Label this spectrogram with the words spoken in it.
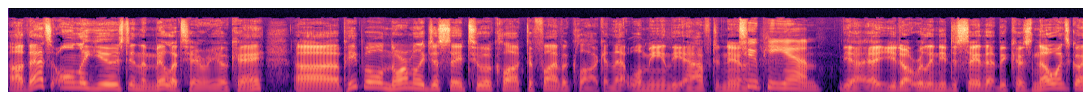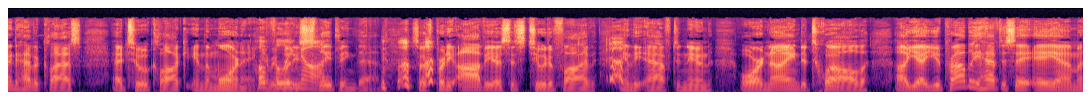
uh, that's only used in the military, okay? Uh, people normally just say 2 o'clock to 5 o'clock, and that will mean the afternoon. 2 p.m. Yeah, uh, you don't really need to say that because no one's going to have a class at 2 o'clock in the morning. Hopefully Everybody's not. sleeping then. so it's pretty obvious it's 2 to 5 in the afternoon or 9 to 12. Uh, yeah, you'd probably have to say a.m.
